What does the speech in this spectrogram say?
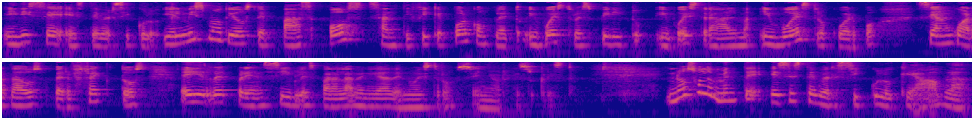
Y dice este versículo, y el mismo Dios de paz os santifique por completo y vuestro espíritu y vuestra alma y vuestro cuerpo sean guardados perfectos e irreprensibles para la venida de nuestro Señor Jesucristo. No solamente es este versículo que habla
